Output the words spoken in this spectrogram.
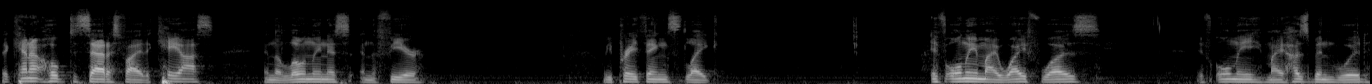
that cannot hope to satisfy the chaos and the loneliness and the fear. We pray things like, if only my wife was, if only my husband would,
